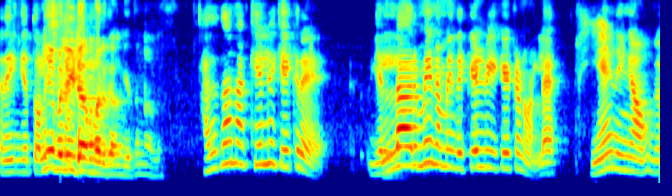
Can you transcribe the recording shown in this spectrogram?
அதை இங்கே தொலை வெளியிடாம இருக்காங்க எதனால? அதுதான் நான் கேள்வி கேட்குறேன். எல்லாருமே நம்ம இந்த கேள்வியை கேட்கணும்ல. ஏன் நீங்கள் அவங்க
